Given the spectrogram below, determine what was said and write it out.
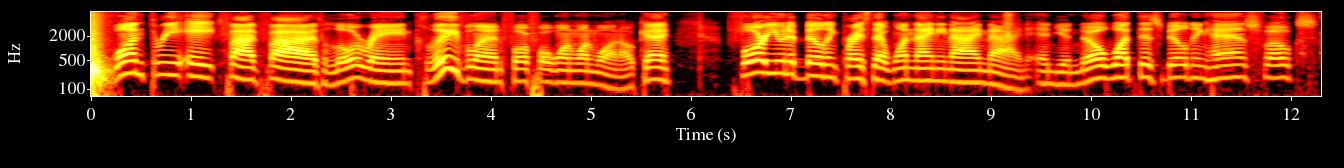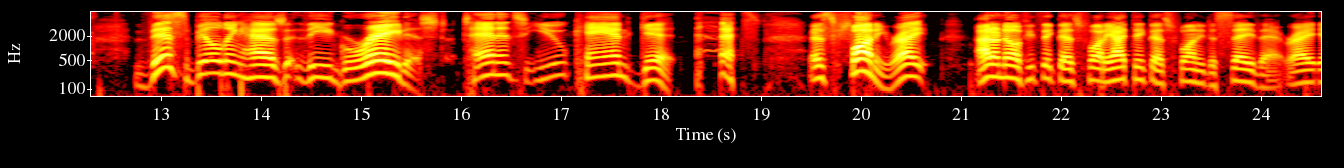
13855 Lorain, Cleveland 44111, okay? Four unit building priced at 199.9. And you know what this building has, folks? This building has the greatest tenants you can get. that's that's funny, right? I don't know if you think that's funny. I think that's funny to say that, right?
